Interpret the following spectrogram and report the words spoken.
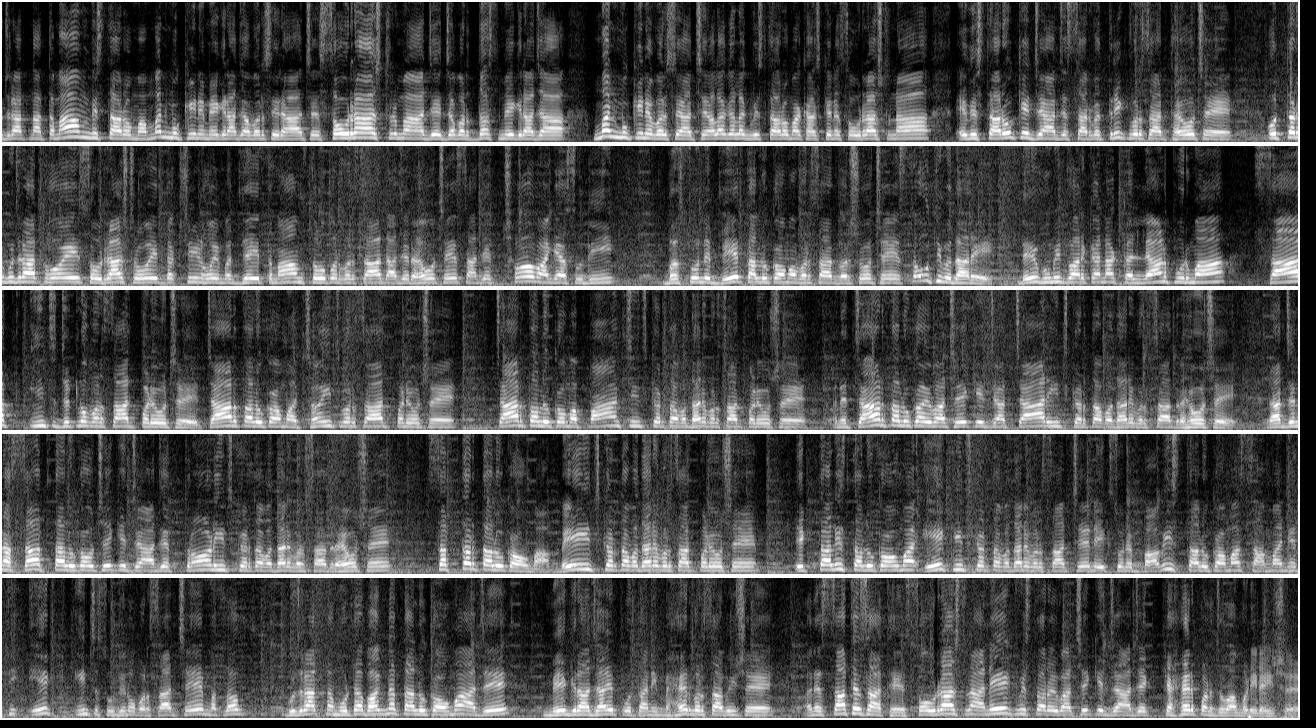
ગુજરાતના તમામ વિસ્તારોમાં મન મૂકીને મેઘરાજા વરસી રહ્યા છે. સૌરાષ્ટ્રમાં આજે જબરદસ્ત મેઘરાજા મન મૂકીને વરસ્યા છે. અલગ અલગ વિસ્તારોમાં, ખાસ કરીને સૌરાષ્ટ્રના એ વિસ્તારો કે જ્યાં આજે સાર્વત્રિક વરસાદ થયો છે. ઉત્તર ગુજરાત હોય, સૌરાષ્ટ્ર હોય, દક્ષિણ હોય, મધ્ય એ તમામ સ્થળો પર વરસાદ આજે રહ્યો છે. સાંજે છ વાગ્યા સુધી બસો ને બે તાલુકાઓમાં વરસાદ વરસ્યો છે. સૌથી વધારે દેવભૂમિ દ્વારકાના કલ્યાણપુરમાં સાત ઇંચ જેટલો વરસાદ પડ્યો છે. ચાર તાલુકાઓમાં છ ઇંચ વરસાદ પડ્યો છે. ચાર તાલુકામાં પાંચ ઇંચ કરતાં વધારે વરસાદ પડ્યો છે. અને ચાર તાલુકા એવા છે કે જ્યાં ચાર ઇંચ કરતાં વધારે વરસાદ રહ્યો છે. રાજ્યના સાત તાલુકાઓ છે કે જ્યાં આજે ત્રણ ઇંચ કરતાં વધારે વરસાદ રહ્યો છે. સત્તર તાલુકાઓમાં બે ઇંચ કરતાં વધારે વરસાદ પડ્યો છે. એકતાલીસ તાલુકાઓમાં એક ઇંચ કરતાં વધારે વરસાદ છે અને એકસો બાવીસ તાલુકાઓમાં સામાન્યથી એક ઇંચ સુધીનો વરસાદ છે. મતલબ ગુજરાતના મોટાભાગના તાલુકાઓમાં આજે મેઘરાજાએ પોતાની મહેર વરસાવી છે અને સાથે સાથે સૌરાષ્ટ્રના અનેક વિસ્તારો એવા છે કે જ્યાં આજે કહેર પણ જોવા મળી રહી છે.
